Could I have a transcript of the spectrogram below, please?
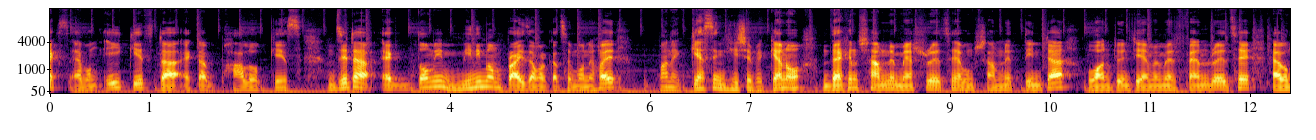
এক্স এবং এই কেসটা একটা ভালো কেস, যেটা একদমই মিনিমাম প্রাইস আমার কাছে মনে হয় মানে ক্যাসিং হিসেবে। কেন? দেখেন সামনে ম্যাশ রয়েছে এবং সামনে তিনটা ওয়ান টোয়েন্টি এম এর ফ্যান রয়েছে এবং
